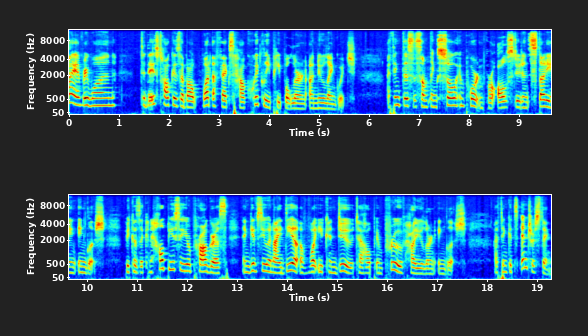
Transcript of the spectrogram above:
Hi everyone! Today's talk is about what affects how quickly people learn a new language. I think this is something so important for all students studying English because it can help you see your progress and gives you an idea of what you can do to help improve how you learn English. I think it's interesting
